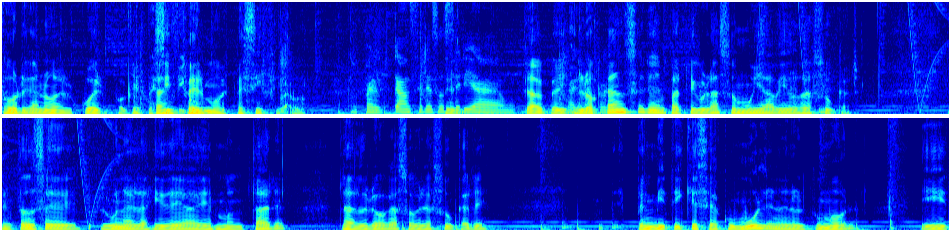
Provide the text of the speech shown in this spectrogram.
órgano del cuerpo que está enfermo, específico. Claro. Para el cáncer eso Sí. sería... Claro, los cánceres en particular son muy ávidos de azúcar. Entonces, una de las ideas es montar la droga sobre azúcares, permitir que se acumulen en el tumor y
